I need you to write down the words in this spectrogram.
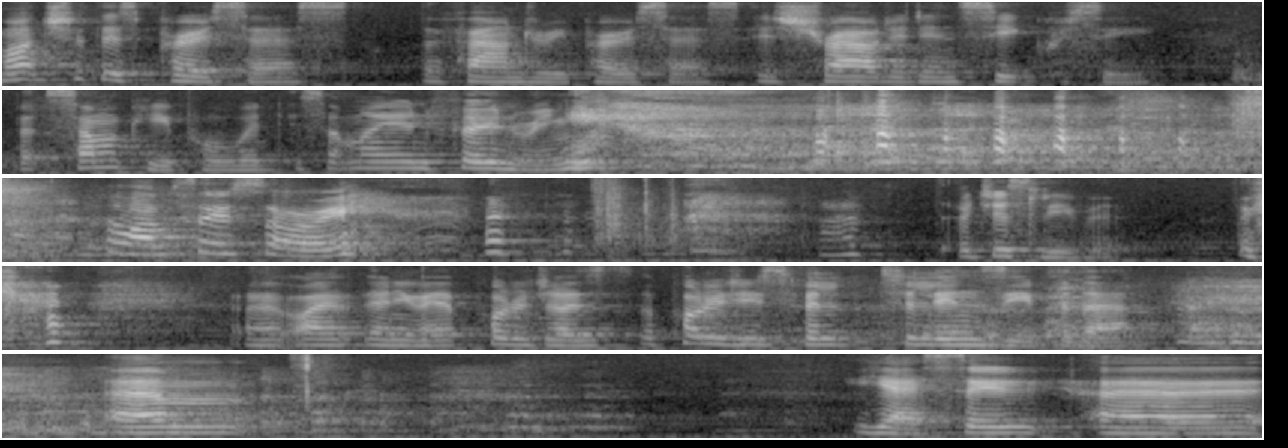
Much of this process, the foundry process, is shrouded in secrecy, but some people would. Is that my own phone ringing? oh, I'm so sorry. I'll just leave it. uh, I, anyway, apologize, apologies for, to Lyndsey for that. Um, Yes, so, uh,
